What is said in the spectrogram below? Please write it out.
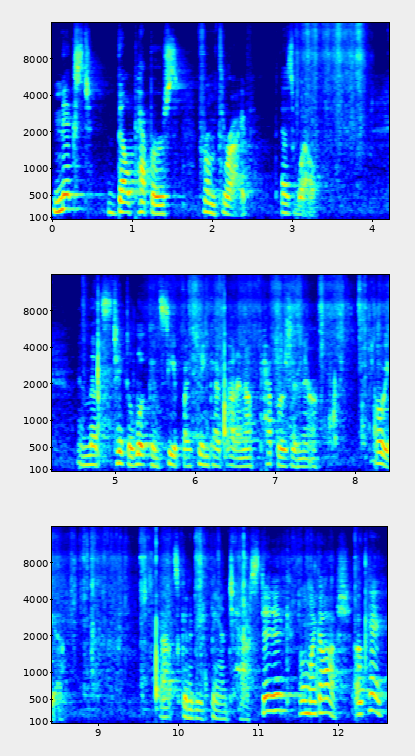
mixed bell peppers from Thrive as well. And let's take a look and see if I think I've got enough peppers in there. Oh yeah, that's gonna be fantastic. Oh my gosh, okay.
